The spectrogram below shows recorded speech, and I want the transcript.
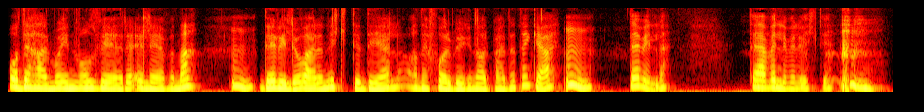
og det her med å involvere elevene, mm. det vil jo være en viktig del av det forebyggende arbeidet, tenker jeg. Mm. Det vil det. Det er veldig, veldig viktig.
